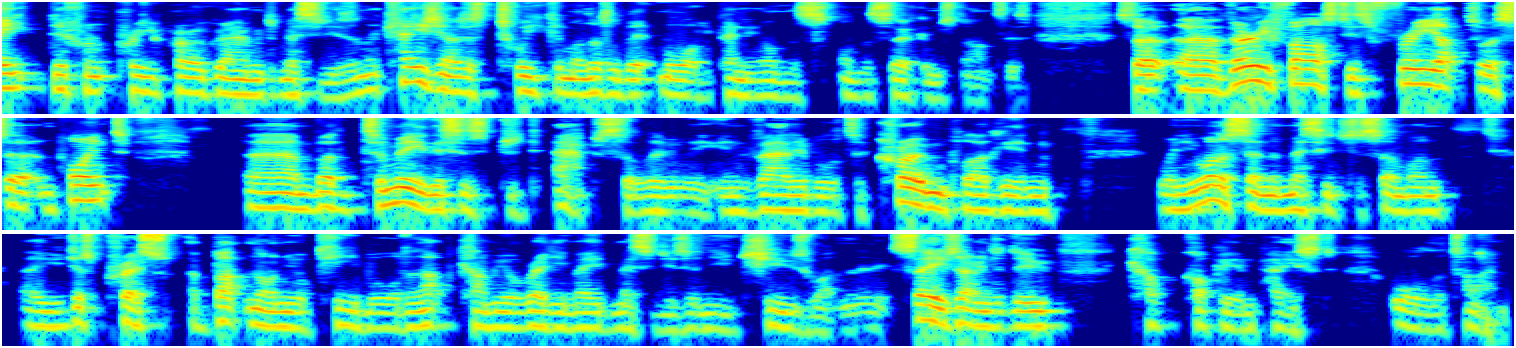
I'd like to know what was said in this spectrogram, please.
eight different pre-programmed messages, and occasionally I just tweak them a little bit more depending on the on the circumstances. So uh, very fast is free up to a certain point, um, but to me this is absolutely invaluable. It's a Chrome plugin when you want to send a message to someone, uh, you just press a button on your keyboard and up come your ready-made messages and you choose one. And it saves having to do co copy and paste all the time.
